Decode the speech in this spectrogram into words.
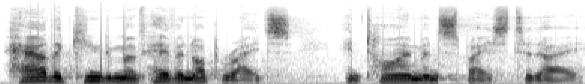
how the kingdom of heaven operates in time and space today.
